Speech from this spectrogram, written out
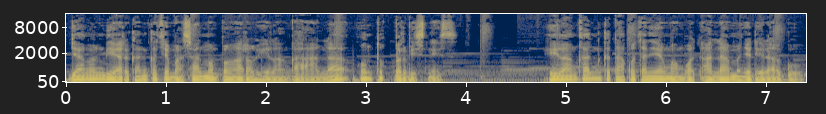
Jangan biarkan kecemasan mempengaruhi langkah Anda untuk berbisnis. Hilangkan ketakutan yang membuat Anda menjadi ragu.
